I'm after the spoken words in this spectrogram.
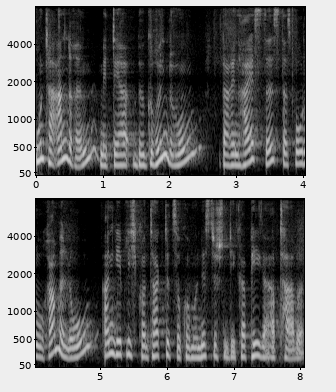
Unter anderem mit der Begründung, darin heißt es, dass Bodo Ramelow angeblich Kontakte zur kommunistischen DKP gehabt habe.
